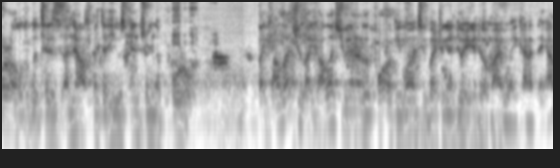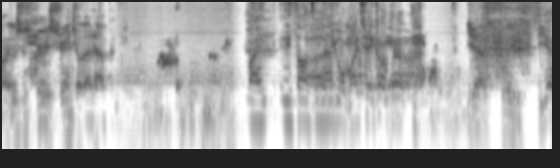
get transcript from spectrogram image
world with his announcement that he was entering the portal? Like I'll let you like I'll let you enter the portal if you want to, but if you're gonna do it, you're gonna do it my way, kind of thing. I don't. It was just very strange how that happened. Mike, any thoughts on Uh, that? do you want my take on that? Yes, please. Yeah,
